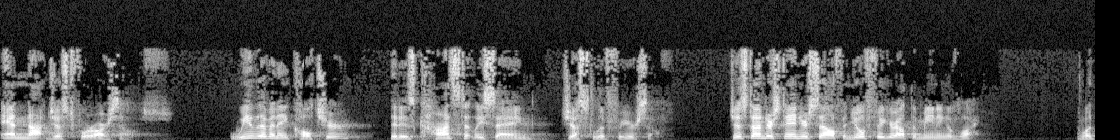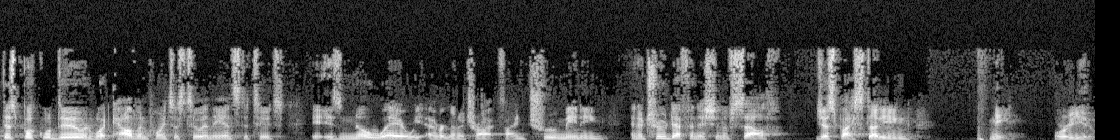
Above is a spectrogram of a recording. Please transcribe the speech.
and not just for ourselves. We live in a culture that is constantly saying, just live for yourself. Just understand yourself and you'll figure out the meaning of life. And what this book will do and what Calvin points us to in the Institutes is no way are we ever going to try, find true meaning and a true definition of self just by studying me or you.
